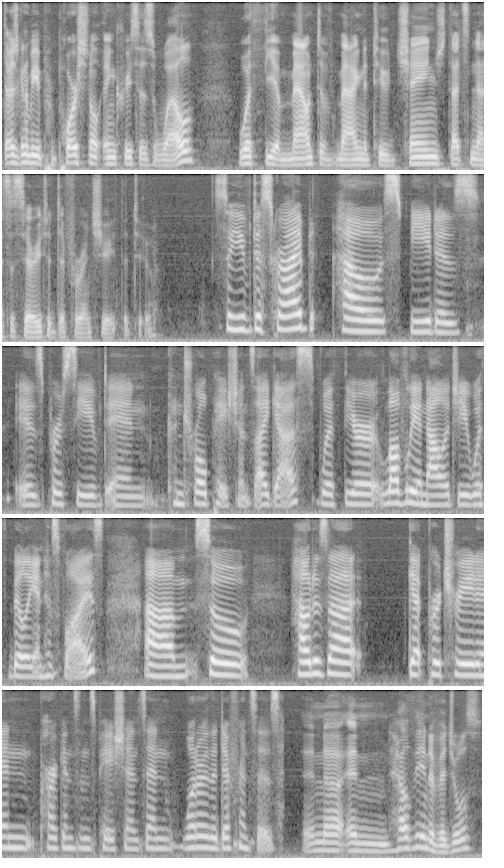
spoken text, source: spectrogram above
there's going to be a proportional increase as well with the amount of magnitude change that's necessary to differentiate the two. So you've described how speed is is perceived in control patients, I guess, with your lovely analogy with Billy and his flies. Um, so how does that get portrayed in Parkinson's patients, and what are the differences? In uh, in healthy individuals,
